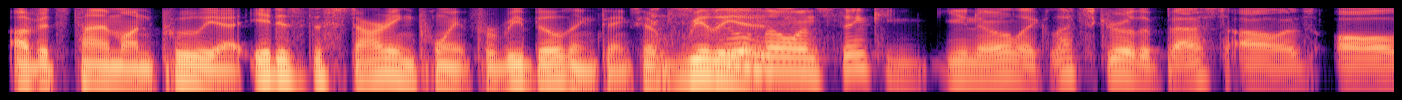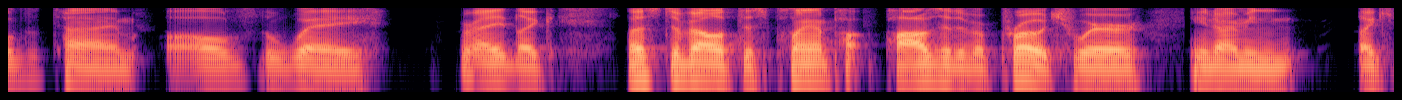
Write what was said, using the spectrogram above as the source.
of its time on Puglia. It is the starting point for rebuilding things. It And really still is. no one's thinking, you know, like let's grow the best olives all the time, all the way, right? Like let's develop this plant po- positive approach where, you know, I mean, like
